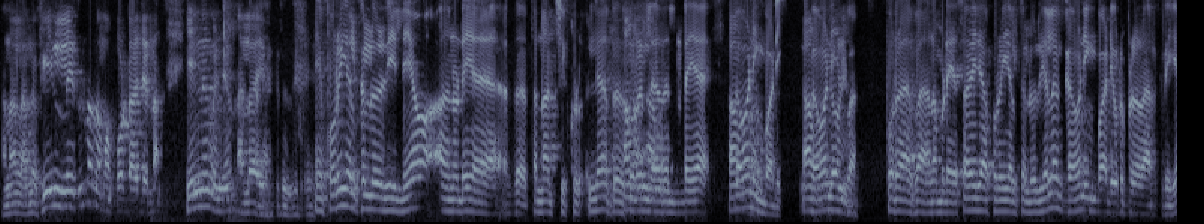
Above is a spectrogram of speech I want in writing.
ஆனால் அந்த ஃபீல்டில் இருந்து நம்ம போட்டாச்சுன்னா இன்னும் கொஞ்சம் நல்லா இருக்கிறது பொறியியல் கல்லூரியிலயும் அதனுடைய தன்னாட்சி குழு இல்ல. அதனுடைய. Governing body governing governing. புற நம்முடைய சைரியா பொறியியல் கல்லூரியில கவர்னிங் பாடி உறுப்பினரா இருக்கிறீங்க.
